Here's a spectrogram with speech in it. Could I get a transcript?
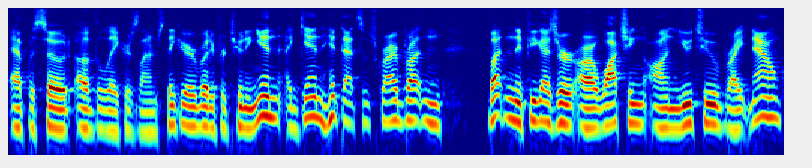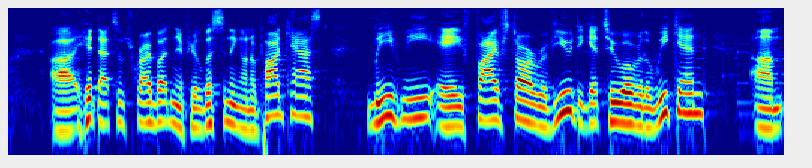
episode of the Lakers Lounge. Thank you everybody for tuning in. Again, hit that subscribe button button if you guys are, are watching on YouTube right now. Uh, hit that subscribe button if you're listening on a podcast. Leave me a five star review to get to over the weekend. Um,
